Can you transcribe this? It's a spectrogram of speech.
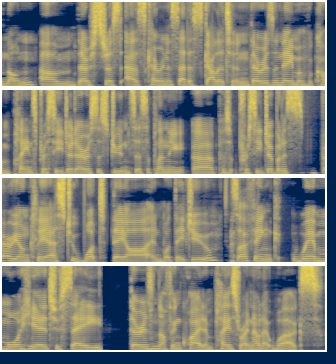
none. Um, there's just, as Karen has said, a skeleton. There is a name of a complaints procedure. There is a student disciplinary uh, p- procedure, but it's very unclear as to what they are and what they do. So I think we're more here to say there is nothing quite in place right now that works.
